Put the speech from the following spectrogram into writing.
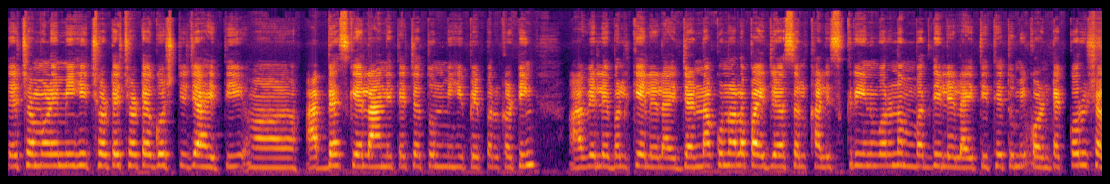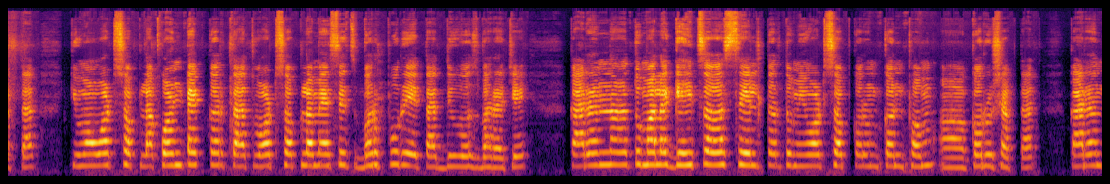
त्याच्यामुळे मी ही छोट्या छोट्या गोष्टी ज्या आहेत ती अभ्यास केला आणि त्याच्यातून मी ही पेपर कटिंग अवेलेबल केलेला आहे. ज्यांना कुणाला पाहिजे असेल खाली स्क्रीनवर नंबर दिलेला आहे तिथे तुम्ही कॉन्टॅक्ट करू शकतात. किंवा व्हॉट्सअपला कॉन्टॅक्ट करतात. व्हॉट्सअपला मेसेज भरपूर येतात दिवसभराचे. कारण तुम्हाला घ्यायचं असेल तर तुम्ही व्हॉट्सअप करून कन्फर्म करू शकतात. कारण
